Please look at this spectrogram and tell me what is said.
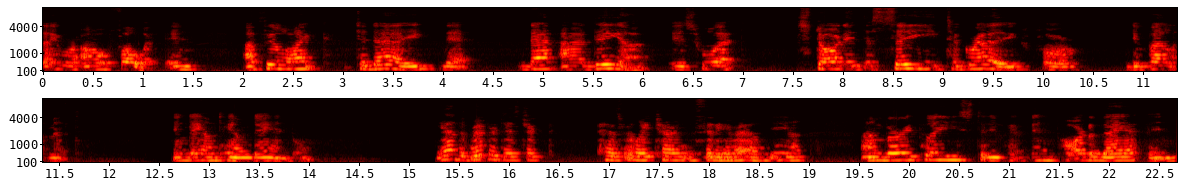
they were all for it. And I feel like today that that idea is what started the seed to grow for development in downtown Danville. Yeah, the River District has really turned the city around. Yeah, I'm very pleased to have been part of that and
